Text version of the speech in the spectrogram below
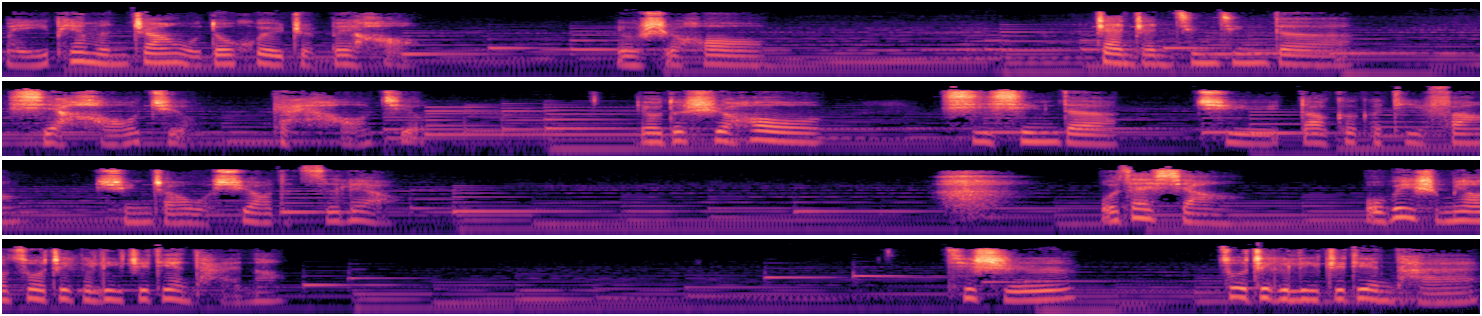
每一篇文章我都会准备好，有时候战战兢兢的写好久，改好久；有的时候细心的去到各个地方寻找我需要的资料。我在想，我为什么要做这个励志电台呢？其实，做这个励志电台。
